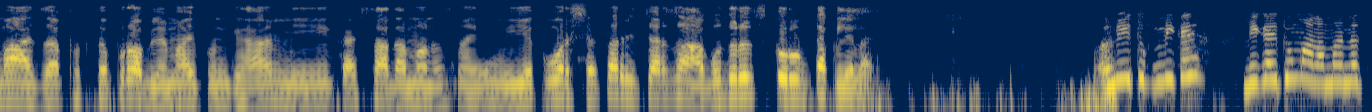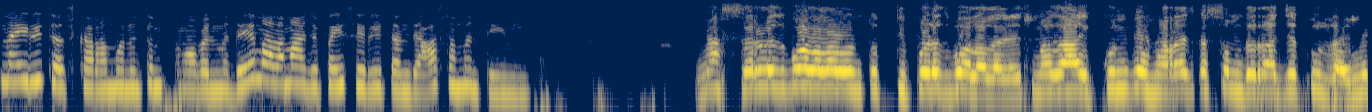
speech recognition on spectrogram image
माझा फक्त प्रॉब्लेम ऐकून घ्या. मी काय साधा माणूस नाही. मी एक वर्षाचा रिचार्ज अगोदरच करून टाकलेला आहे? मी तू मी काय मी काय तुम्हाला म्हणत नाही रिचार्ज करा म्हणून तुमच्या मोबाईल मध्ये. मला माझे पैसे रिटर्न द्या असं म्हणते मी. मी सरळच बोलायला लागलो तू तिपडच बोलायला लागलीस. माझं ऐकून घेणार आहेस का समजा राज्य तुझं आहे? मी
